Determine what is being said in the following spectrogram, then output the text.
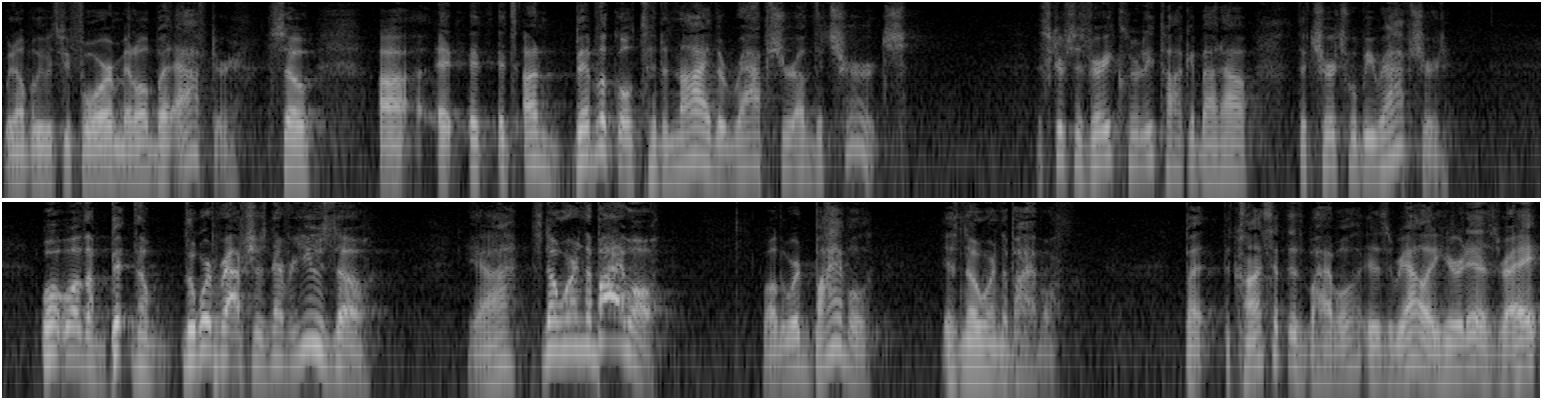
We don't believe it's before, middle, but after. So uh, it, it, it's unbiblical to deny the rapture of the church. The scriptures very clearly talk about how the church will be raptured. Well, well the, the, the word rapture is never used, though. Yeah, it's nowhere in the Bible. Well, the word Bible is nowhere in the Bible. But the concept of the Bible is reality. Here it is, right?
